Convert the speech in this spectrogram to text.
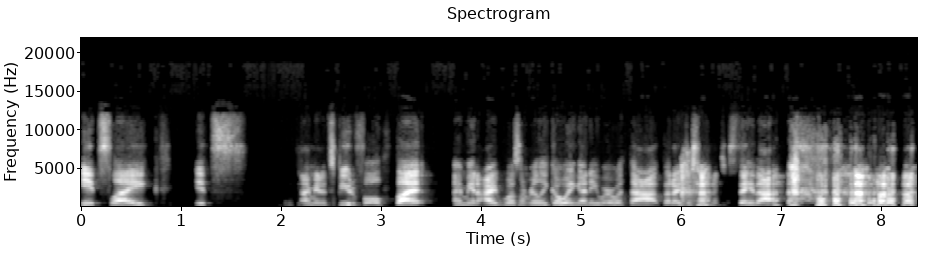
it's like it's i mean it's beautiful but I mean, I wasn't really going anywhere with that, but I just wanted to say that.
